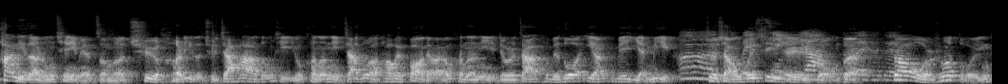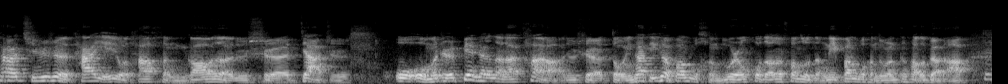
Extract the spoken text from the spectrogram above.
看你在容器里面怎么去合理的去加它的东西。有可能你加多了它会爆掉，有可能你就是加的特别多，依然特别严密，嗯，就像微信这一种，对对对。但我说抖音它其实是它也有它很高的就是价值。我我们只是辩证的来看啊，就是抖音它的确帮助很多人获得了创作能力，帮助很多人更好的表达。对，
